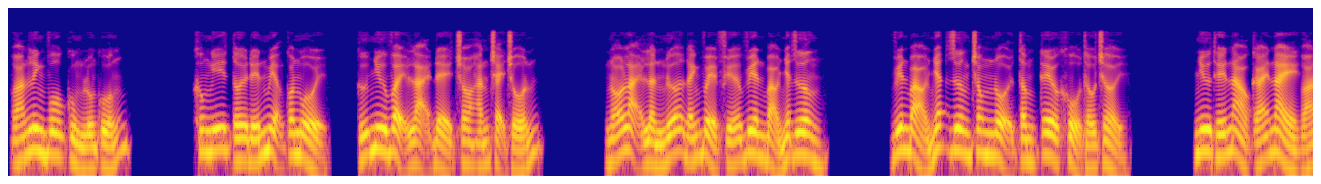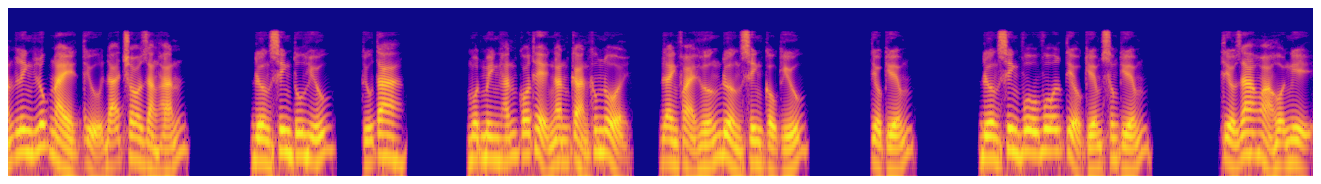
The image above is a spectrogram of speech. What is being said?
Hoán linh vô cùng luống cuống. Không nghĩ tới đến miệng con ngồi, cứ như vậy lại để cho hắn chạy trốn. Nó lại lần nữa đánh về phía viên bảo nhất dương. Viên bảo nhất dương trong nội tâm kêu khổ thấu trời. Như thế nào cái này Đoán linh lúc này tiểu đã cho rằng hắn. Đường sinh tu hiếu, cứu ta. Một mình hắn có thể ngăn cản không nổi, đành phải hướng đường sinh cầu cứu. Tiểu kiếm. Đường sinh vô vô tiểu kiếm sông kiếm. Tiểu gia hỏa hội nghị,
